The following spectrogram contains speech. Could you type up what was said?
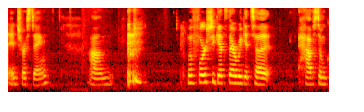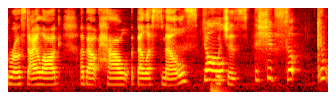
Mhm. interesting. Um, before she gets there, we get to have some gross dialogue about how Bella smells, y'all, which is this shit's so. Can we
